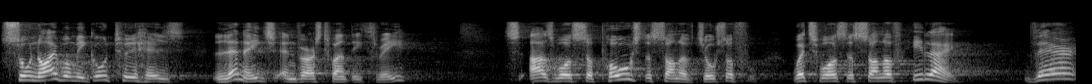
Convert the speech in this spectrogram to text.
So now, when we go to his lineage in verse 23, as was supposed the son of Joseph, which was the son of Heli. There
